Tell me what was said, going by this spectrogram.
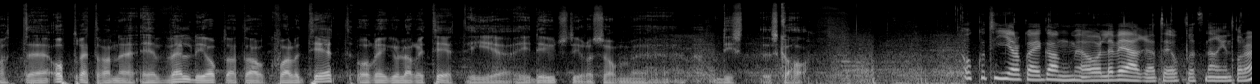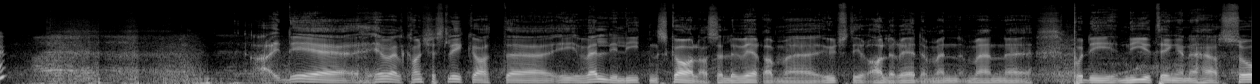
at eh, oppdretterne er veldig opptatt av kvalitet og regularitet i, eh, i det utstyret som de skal ha. Og Når er dere i gang med å levere til oppdrettsnæringen, tror du? Nei, Det er vel kanskje slik at uh, i veldig liten skala så leverer vi utstyr allerede. Men, men uh, på de nye tingene her så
